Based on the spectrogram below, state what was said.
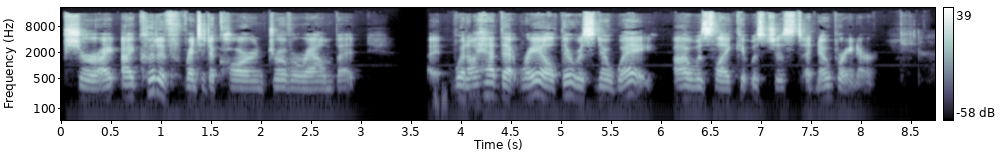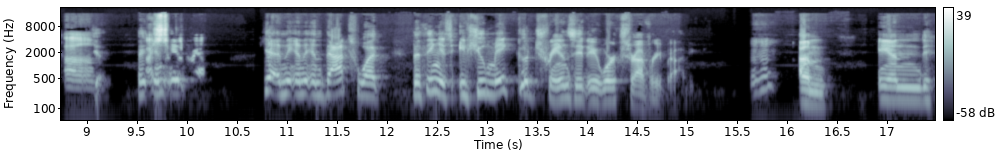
sure I, I could have rented a car and drove around, but when I had that rail, there was no way. I was like, it was just a no brainer. Um, yeah. And, and, yeah, and, and and that's what the thing is. If you make good transit, it works for everybody. Mm-hmm. Um, and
